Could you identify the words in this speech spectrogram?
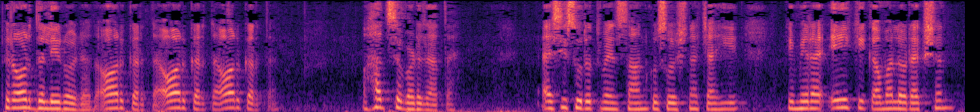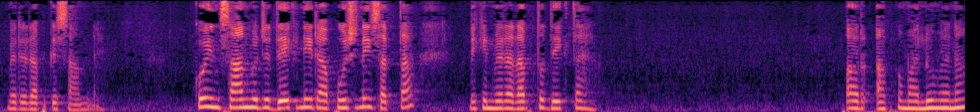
پھر اور دلیر ہو جاتا، اور کرتا ہے اور کرتا ہے اور کرتا ہے حد سے بڑھ جاتا ہے۔ ایسی صورت میں انسان کو سوچنا چاہیے کہ میرا ایک ایک عمل اور ایکشن میرے رب کے سامنے کوئی انسان مجھے دیکھ نہیں رہا، پوچھ نہیں سکتا، لیکن میرا رب تو دیکھتا ہے۔ اور آپ کو معلوم ہے نا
